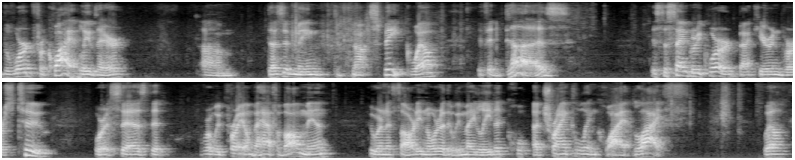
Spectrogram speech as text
the word for quietly there um, does it mean to not speak. Well, if it does, it's the same Greek word back here in verse 2 where it says that where we pray on behalf of all men who are in authority in order that we may lead a, a tranquil and quiet life. Well,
